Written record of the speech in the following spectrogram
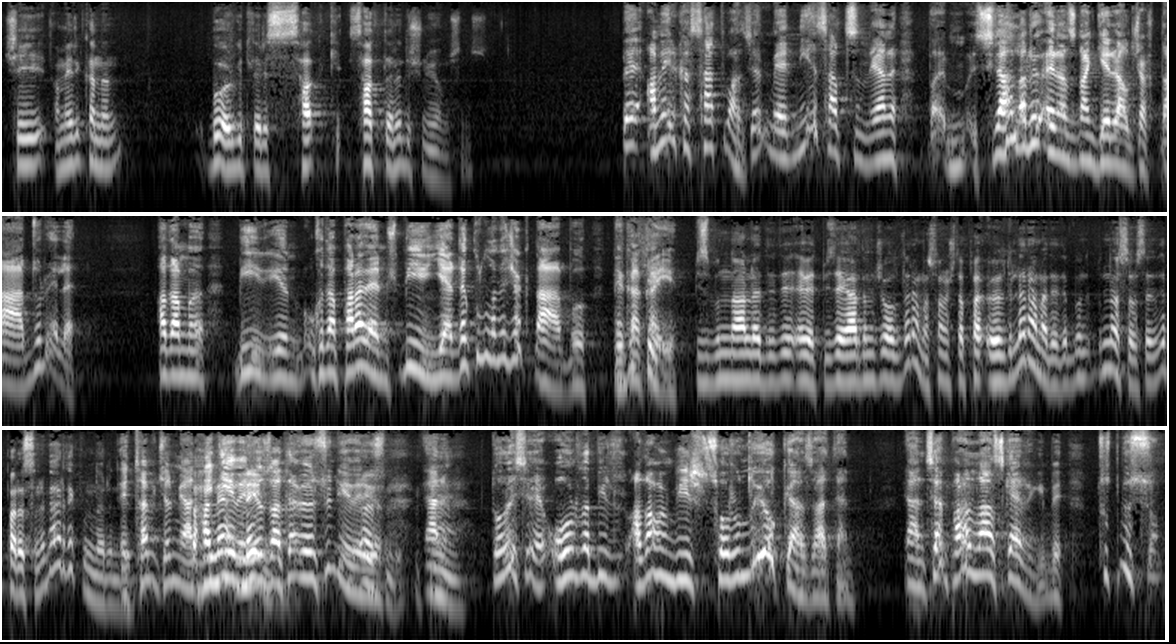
Şeyi Amerika'nın bu örgütleri sat, sattığını düşünüyor musunuz? Ve Amerika satmaz canım. E niye satsın? Yani silahları en azından geri alacak daha. Dur hele. Adamı bir yıl o kadar para vermiş bir yıl yerde kullanacak daha bu PKK'yı. biz bunlarla dedi evet bize yardımcı oldular ama sonuçta öldüler ama dedi bu, bu nasıl olsa dedi parasını verdik bunların dedi. E tabii canım yani Daha ne, diye veriyor ne- zaten ölsün diye veriyor. Ölsün diye. Yani dolayısıyla orada bir adamın bir sorumluluğu yok ya zaten. Yani sen paralı asker gibi tutmuşsun.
